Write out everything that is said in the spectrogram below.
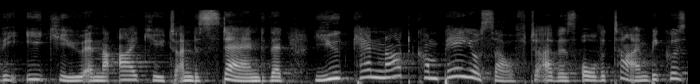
the EQ and the IQ to understand that you cannot compare yourself to others all the time because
